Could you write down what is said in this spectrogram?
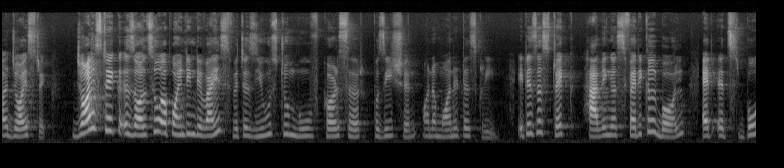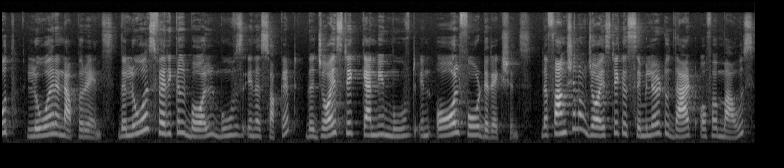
a joystick. Joystick is also a pointing device which is used to move cursor position on a monitor screen. It is a stick having a spherical ball at its both lower and upper ends. The lower spherical ball moves in a socket. The joystick can be moved in all four directions. The function of joystick is similar to that of a mouse.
